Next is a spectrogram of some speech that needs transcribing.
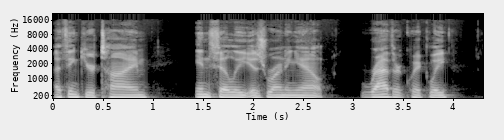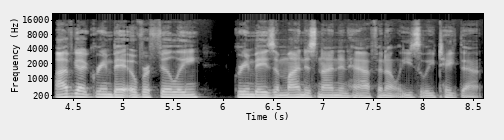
I think your time in Philly is running out rather quickly. I've got Green Bay over Philly. Green Bay is a minus nine and a half, and I'll easily take that.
